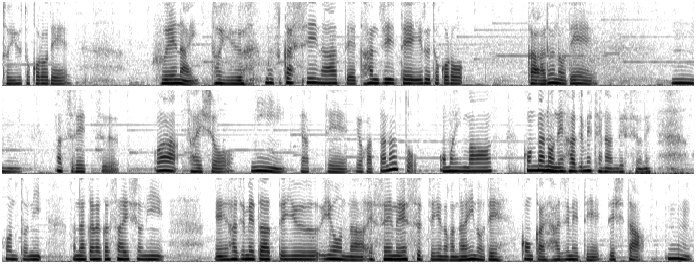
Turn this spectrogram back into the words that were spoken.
というところで増えないという難しいなって感じているところがあるのでうんまあスレッズは最初にやってよかったなと思います。こんなのね初めてなんですよね。本当に。なかなか最初に、えー、始めたっていうような SNS っていうのがないので今回初めてでした、うん、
